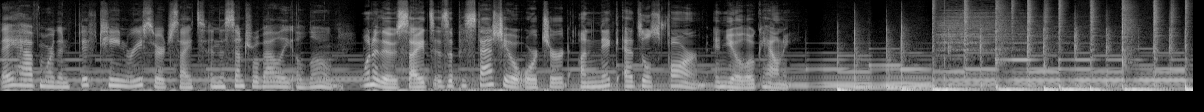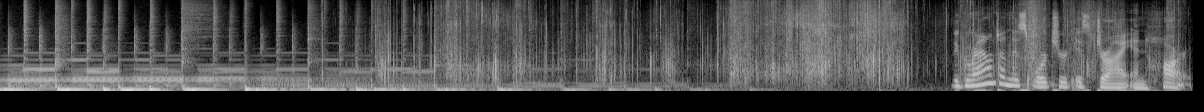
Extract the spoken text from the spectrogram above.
They have more than 15 research sites in the Central Valley alone. One of those sites is a pistachio orchard on Nick Edsall's farm in Yolo County. The ground on this orchard is dry and hard.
